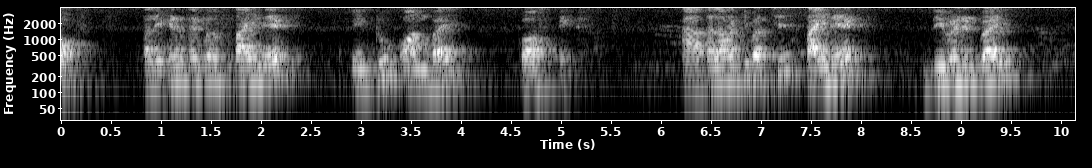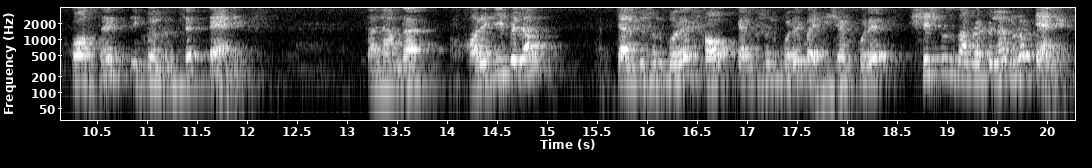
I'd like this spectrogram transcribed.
কস তাহলে এখানে থাকল sine x into one by cos x আর তাহলে আমরা কি পাচ্ছি? Sine x divided by cos x equal হচ্ছে ট্যান এক্স তাহলে আমরা হরে কি পেলাম? ক্যালকুলেশন করে, সব ক্যালকুলেশন করে বা হিসাব করে শেষ পর্যন্ত আমরা পেলাম হলো ট্যান এক্স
